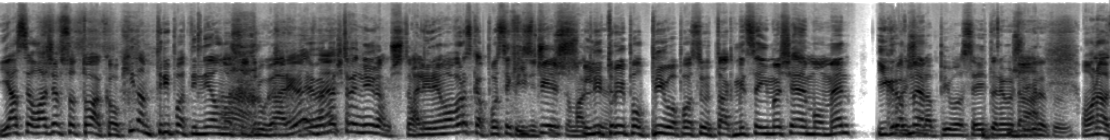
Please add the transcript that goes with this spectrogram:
Јас се лажев со тоа, као кидам три пати неделно со другари, Еве да знаеш, тренирам, што? али нема врска, после ќе испиеш литро и пол пиво после утакмица, имаше момент, Игравме на пиво сеите него што Да. играте. Она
